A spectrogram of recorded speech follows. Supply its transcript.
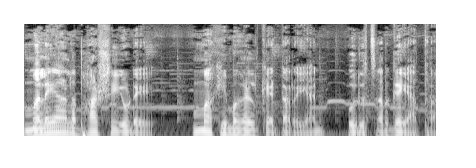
മലയാള ഭാഷയുടെ മഹിമകൾ കേട്ടറിയാൻ ഒരു സർഗയാത്ര.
